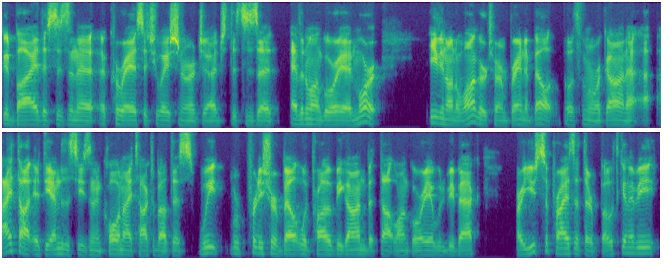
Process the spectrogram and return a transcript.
goodbye. This isn't a, a Correa situation or a Judge. This is a Evan Longoria and more even on a longer term, Brandon Belt, both of them were gone. I, I, thought at the end of the season, and Cole and I talked about this, we were pretty sure Belt would probably be gone, but thought Longoria would be back. Are you surprised that they're both going to be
